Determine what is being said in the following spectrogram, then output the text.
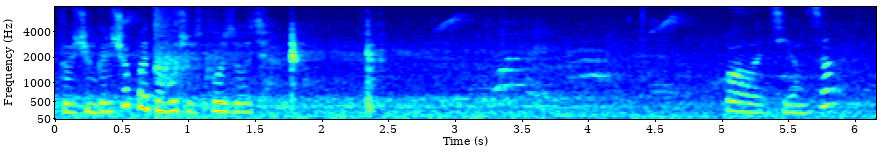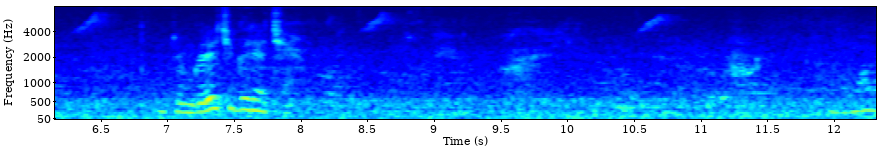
Это очень горячо, поэтому лучше использовать полотенце. Прям горячий-горячий. Мало.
